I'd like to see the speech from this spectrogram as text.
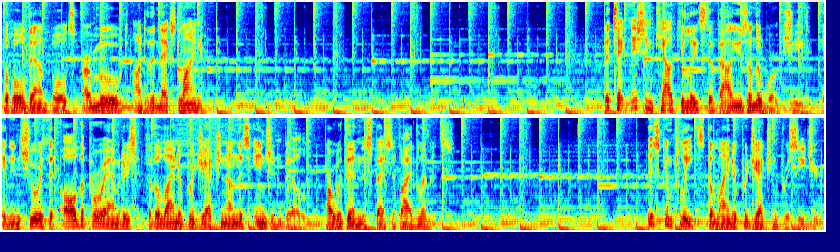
the hold-down bolts are moved onto the next liner. The technician calculates the values on the worksheet and ensures that all the parameters for the liner projection on this engine build are within the specified limits. This completes the liner projection procedure.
